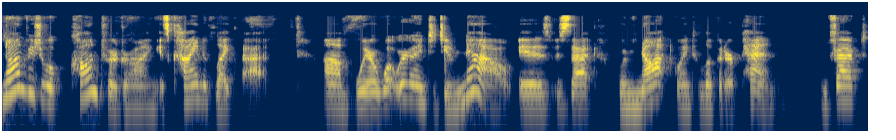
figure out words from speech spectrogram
Non-visual contour drawing is kind of like that, um, where what we're going to do now is, is that we're not going to look at our pen. In fact,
